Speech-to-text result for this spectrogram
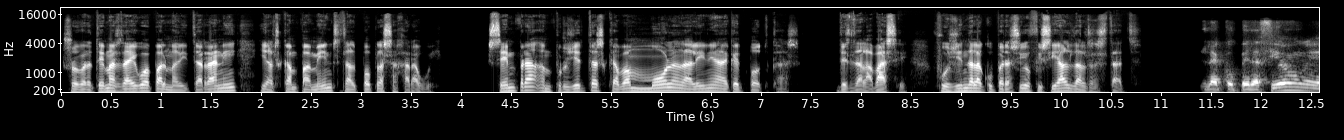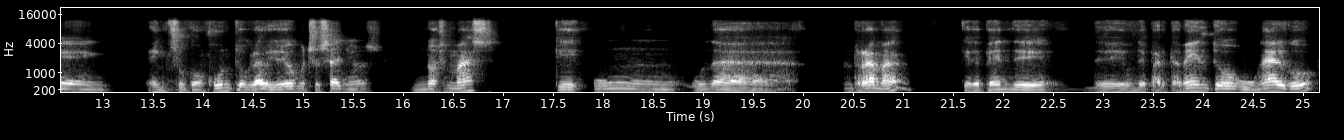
sobre temes d'aigua pel Mediterrani i els campaments del poble saharaui. Sempre en projectes que van molt en la línia d'aquest podcast, des de la base, fugint de la cooperació oficial dels estats. La cooperació en, en su conjunto, claro, yo llevo muchos años, no es más que un, una rama que depende de un departamento, un algo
